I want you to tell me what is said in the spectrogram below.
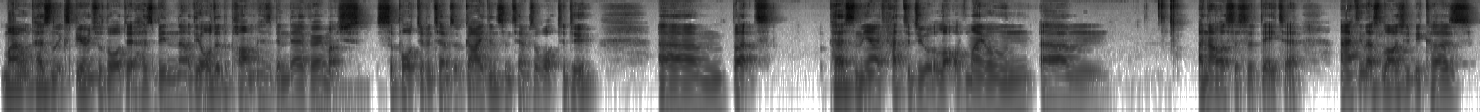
my own personal experience with audit has been that the audit department has been there very much supportive in terms of guidance, in terms of what to do. Um, but personally, I've had to do a lot of my own um, analysis of data. And I think that's largely because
